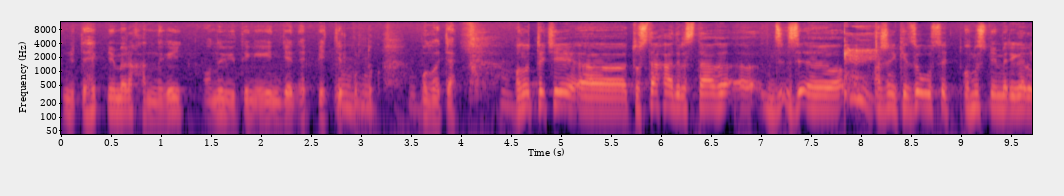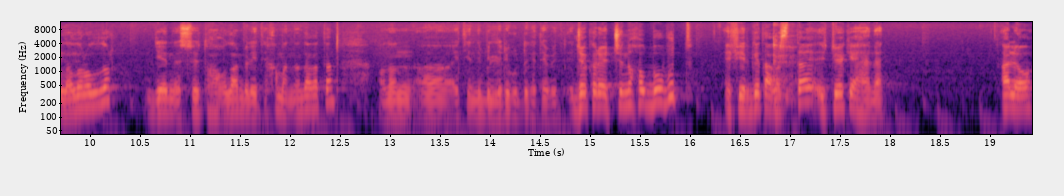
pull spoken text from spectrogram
нүтек нөмере ханныгы, оны гитин еген ден эппеттер курдук болота. Оны течи тустах адрестагы Арженикезе улысы онус нөмерегер лалар оллар. Ден өсө тоголан белети хаманна дагатан. Онун этенди билдери курдук этебит. Жөкөрөчүнү хол бубут эфирге тагыста үтөк эханан. Алло.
